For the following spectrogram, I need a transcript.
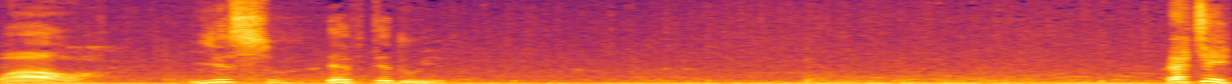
Uau. Isso deve ter doído. Betty!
